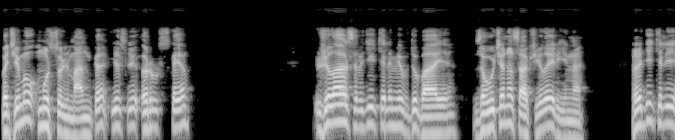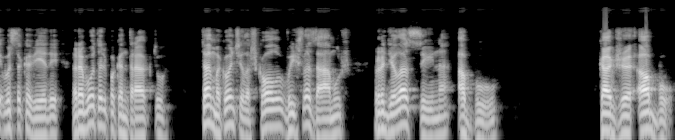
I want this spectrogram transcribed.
Почему мусульманка, если русская? Жила с родителями в Дубае, заучено сообщила Ирина. Родители востоковеды, работали по контракту. Там окончила школу, вышла замуж, родила сына Абу. Как же Абу,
